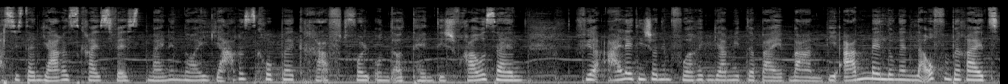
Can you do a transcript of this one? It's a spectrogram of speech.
das ist ein Jahreskreisfest, meine neue Jahresgruppe Kraftvoll und authentisch Frau sein. Für alle, die schon im vorigen Jahr mit dabei waren. Die Anmeldungen laufen bereits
